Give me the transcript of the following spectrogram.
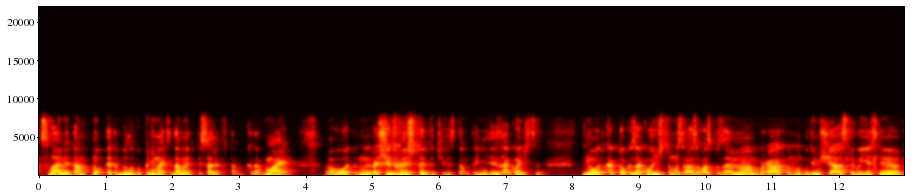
с вами там, ну, это было, вы понимаете, да, мы это писали в, там, когда в мае, вот, и мы рассчитывали, что это через там три недели закончится. Вот, как только закончится, мы сразу вас позовем обратно, мы будем счастливы, если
